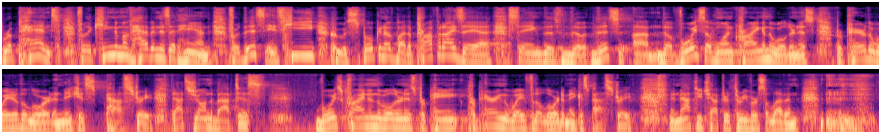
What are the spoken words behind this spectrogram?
Repent, for the kingdom of heaven is at hand. For this is he who is spoken of by the prophet Isaiah, saying, This, the, this, um, the voice of one crying in the wilderness, Prepare the way of the Lord and make his path straight. That's John the Baptist. Voice crying in the wilderness, preparing, preparing the way for the Lord to make his path straight. In Matthew chapter 3, verse 11,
